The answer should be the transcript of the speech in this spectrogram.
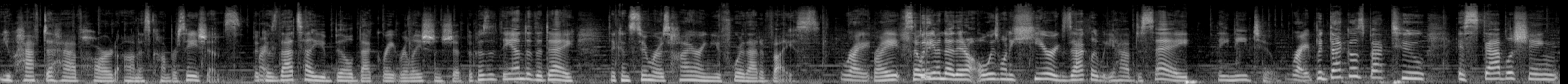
you have to have hard, honest conversations because Right. that's how you build that great relationship. Because at the end of the day, the consumer is hiring you for that advice. Right. Right. So But it- even though they don't always want to hear exactly what you have to say, they need to. Right. But that goes back to establishing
